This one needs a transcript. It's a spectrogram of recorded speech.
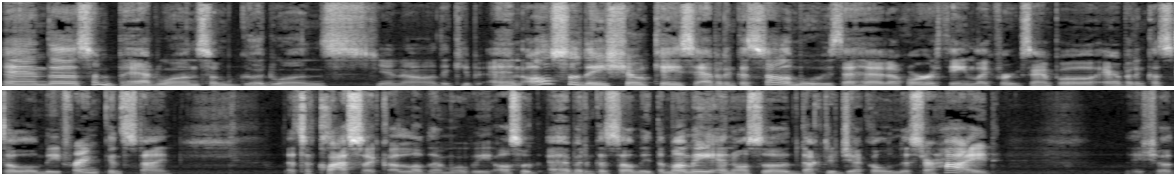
and uh, some bad ones, some good ones. You know, they keep and also they showcase Abbott and Costello movies that had a horror theme, like for example, Abbott and Costello Meet Frankenstein. That's a classic. I love that movie. Also, Abbott and Costello Meet the Mummy, and also Doctor Jekyll and Mister Hyde. They showed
